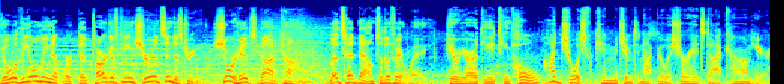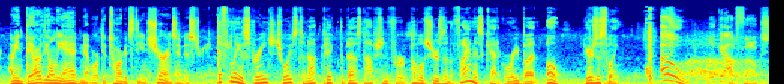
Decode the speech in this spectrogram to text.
Go with the only network that targets the insurance industry, SureHits.com. Let's head down to the fairway. Here we are at the 18th hole. Odd choice for Ken Mitchum to not go with SureHits.com here. I mean, they are the only ad network that targets the insurance industry. Definitely a strange choice to not pick the best option for publishers in the finest category, but oh, here's a swing. Oh, look out, folks.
